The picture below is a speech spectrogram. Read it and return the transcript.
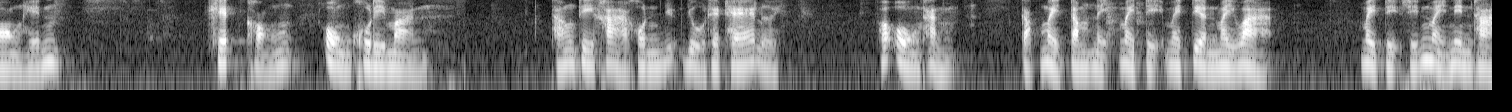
มองเห็น เคสขององค์คุริมาน ทั้งที่ฆ่าคนอยู่แท้ ๆ เลย พระองค์ท่านกับไม่ตำหนิ ไม่ติไม่เตือนไม่ว่า ไม่ติสินไม่นินทา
